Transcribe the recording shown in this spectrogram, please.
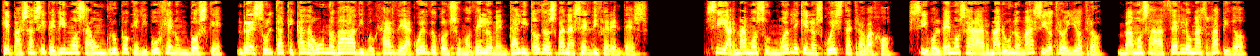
¿Qué pasa si pedimos a un grupo que dibujen un bosque? Resulta que cada uno va a dibujar de acuerdo con su modelo mental y todos van a ser diferentes. Si armamos un mueble que nos cuesta trabajo, si volvemos a armar uno más y otro y otro, vamos a hacerlo más rápido,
